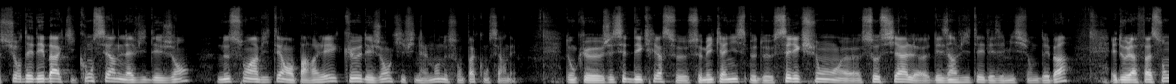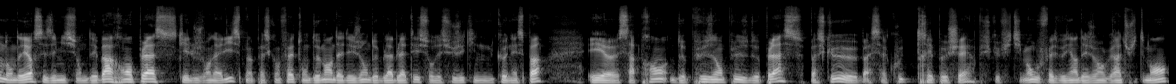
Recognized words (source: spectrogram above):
sur des débats qui concernent la vie des gens ne sont invités à en parler que des gens qui finalement ne sont pas concernés. Donc euh, j'essaie de décrire ce, mécanisme de sélection euh, sociale des invités des émissions de débat et de la façon dont d'ailleurs ces émissions de débat remplacent ce qu'est le journalisme parce qu'en fait on demande à des gens de blablater sur des sujets qu'ils ne connaissent pas et euh, ça prend de plus en plus de place parce que bah, ça coûte très peu cher puisque effectivement vous faites venir des gens gratuitement.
